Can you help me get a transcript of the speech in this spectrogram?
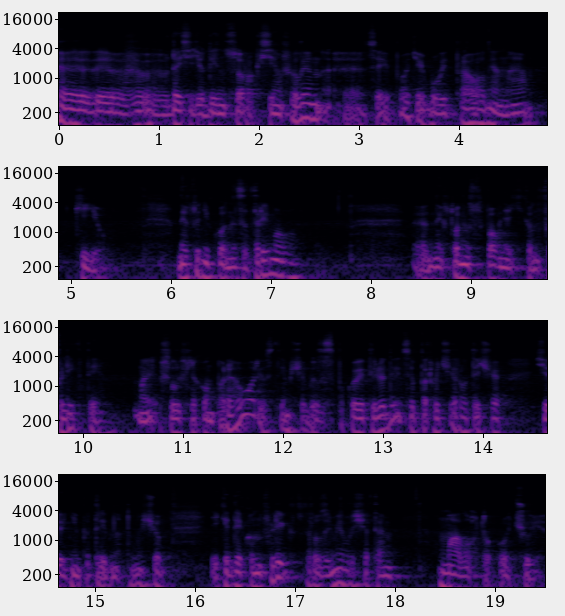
Е, е, В 10 годин 47 хвилин е, цей потяг був відправлений на Київ. Ніхто нікого не затримував, ніхто не вступав в ніякі конфлікти. Ми йшли шляхом переговорів з тим, щоб заспокоїти людей. Це в першу чергу те, що сьогодні потрібно. Тому що як іде конфлікт, зрозуміло, що там мало хто кого чує,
